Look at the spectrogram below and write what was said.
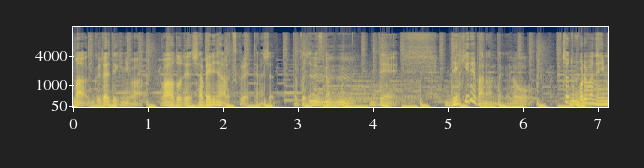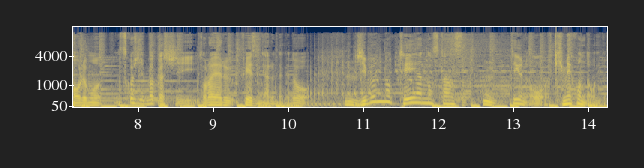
まあ具体的にはワードで喋りながら作れって話だったじゃないですか。うんうんうんで、できればなんだけど、ちょっとこれはね、今俺も少しばかし捉えるフェーズにあるんだけど、うん自分の提案のスタンスうんっていうのを決め込んだ方がいいよ。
